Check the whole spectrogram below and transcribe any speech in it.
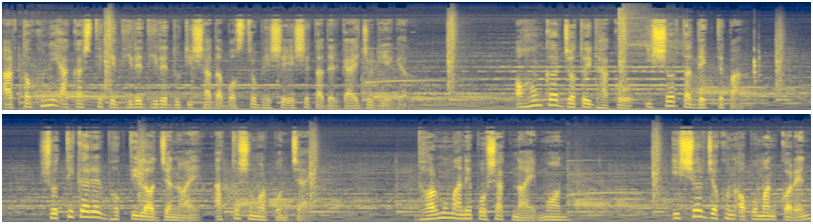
আর তখনই আকাশ থেকে ধীরে ধীরে দুটি সাদা বস্ত্র ভেসে এসে তাদের গায়ে জড়িয়ে গেল। অহংকার যতই ঢাকো, ঈশ্বর তা দেখতে পান। সত্যিকারের ভক্তি লজ্জা নয়, আত্মসমর্পণ চায়। ধর্ম মানে পোশাক নয়, মন। ঈশ্বর যখন অপমান করেন,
